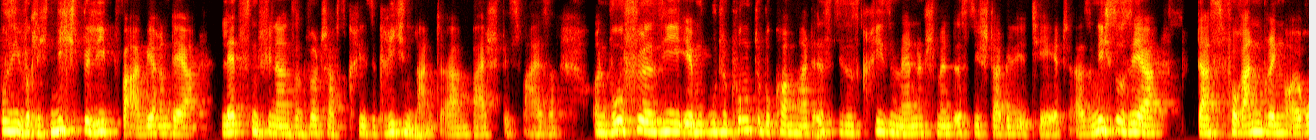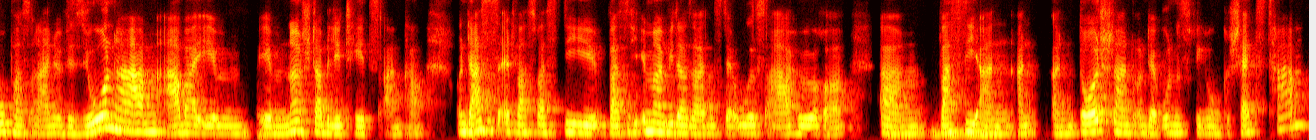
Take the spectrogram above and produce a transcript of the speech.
wo sie wirklich nicht beliebt war während der letzten Finanz- und Wirtschaftskrise, Griechenland äh, beispielsweise. Und wofür sie eben gute Punkte bekommen hat, ist dieses Krisenmanagement, ist die Stabilität. Also nicht so sehr das Voranbringen Europas und eine Vision haben, aber eben eben ne, Stabilitätsanker. Und das ist etwas, was die, was ich immer wieder seitens der USA höre, ähm, was sie an, an, an Deutschland und der Bundesregierung geschätzt haben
